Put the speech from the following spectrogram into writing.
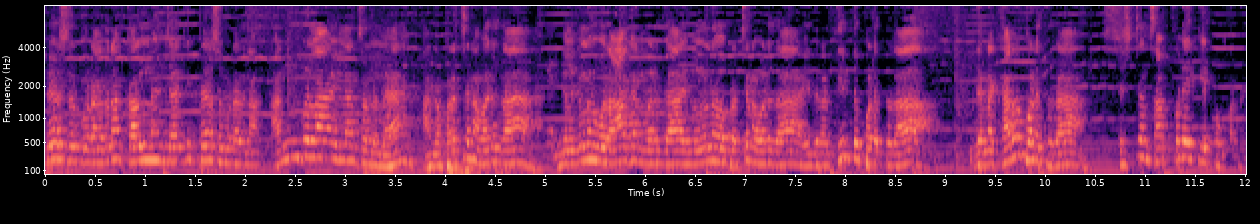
பேசக்கூடாதுன்னா கல் நெஞ்சாக்கி பேசக்கூடாதுன்னா அன்பெல்லாம் இல்லைன்னு சொல்லல. அங்க பிரச்சனை வருதா? எங்களுக்கெல்லாம் ஒரு ஆகம் வருதா? எங்களுக்கெல்லாம் ஒரு பிரச்சனை வருதா? இதை தீட்டுப்படுத்துதா? இதை கரப்படுத்துதா? சிஸ்டம்ஸ் அப்படியே கீப் பண்ணு.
